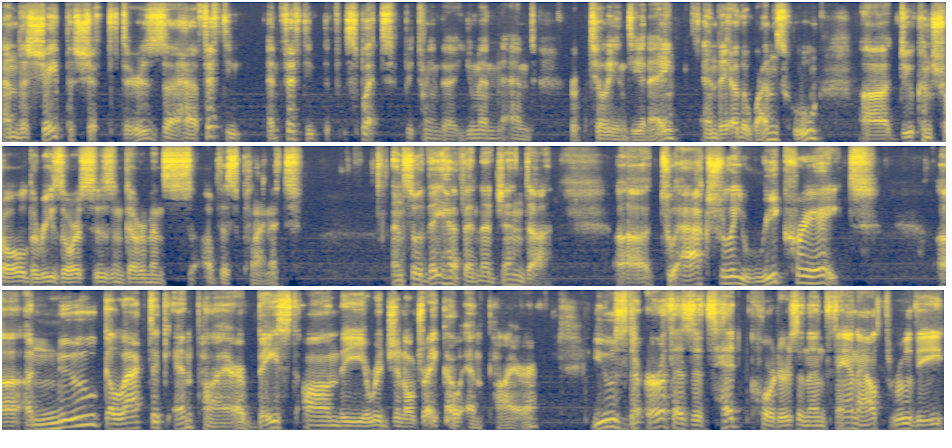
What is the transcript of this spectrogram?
and the shapeshifters uh, have 50 and 50 split between the human and reptilian DNA, and they are the ones who uh, do control the resources and governments of this planet. And so they have an agenda uh, to actually recreate uh, a new galactic empire based on the original Draco Empire use the Earth as its headquarters and then fan out through the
